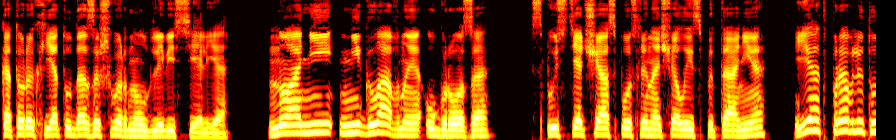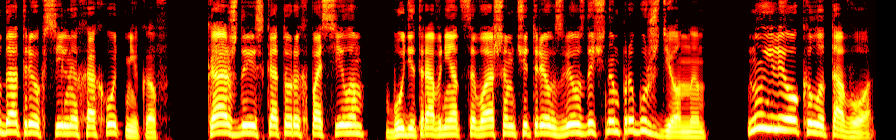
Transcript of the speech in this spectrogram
которых я туда зашвырнул для веселья. Но они не главная угроза. Спустя час после начала испытания я отправлю туда трех сильных охотников, каждый из которых по силам будет равняться вашим четырехзвездочным пробужденным, ну или около того.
